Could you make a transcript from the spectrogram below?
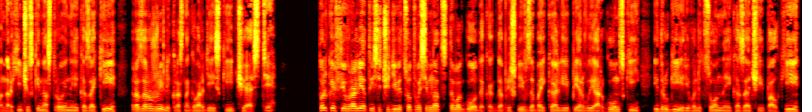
Монархически настроенные казаки разоружили красногвардейские части. Только в феврале 1918 года, когда пришли в Забайкалье первый Аргунский и другие революционные казачьи полки,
